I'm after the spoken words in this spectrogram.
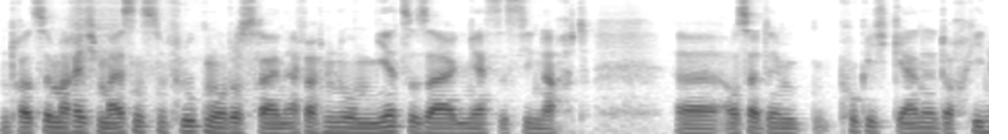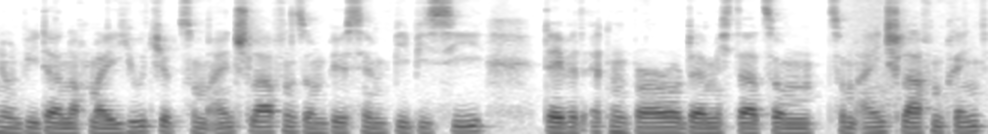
Und trotzdem mache ich meistens den Flugmodus rein, einfach nur um mir zu sagen, jetzt ist die Nacht. Äh, außerdem gucke ich gerne doch hin und wieder nochmal YouTube zum Einschlafen, so ein bisschen BBC, David Attenborough, der mich da zum, zum Einschlafen bringt.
